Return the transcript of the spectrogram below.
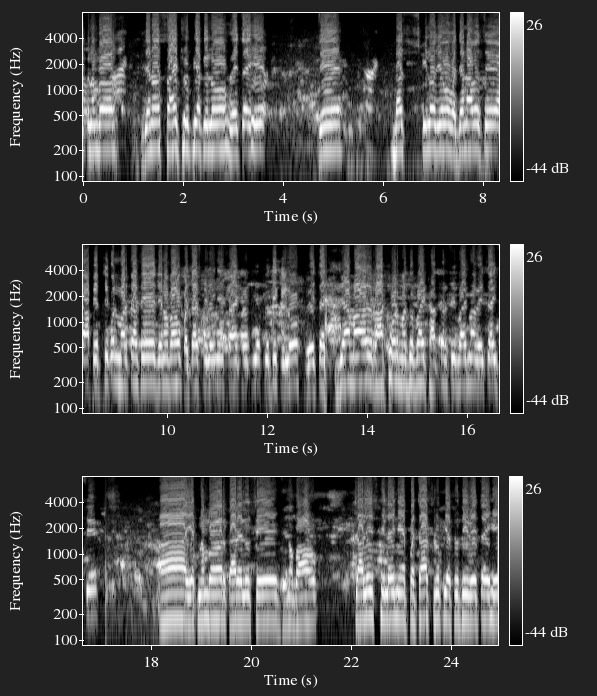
એક નંબર. જેનો સાઠ રૂપિયા કિલો વેચાય છે. જે દસ કિલો જેવો વજન આવે છે. આ પેપ્સિકોન મરચા છે, જેનો ભાવ પચાસથી લઈને સાઠ રૂપિયા સુધી કિલો વેચાય. જ્યાં માલ રાઠોડ મધુભાઈ ઠાકરસિંહભાઈ માં વેચાય છે. આ એક નંબર કારેલું છે, જેનો ભાવ ચાલીસથી લઈને પચાસ રૂપિયા સુધી વેચાય છે.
